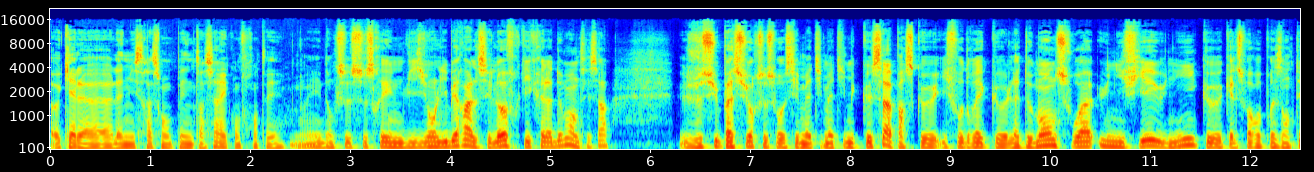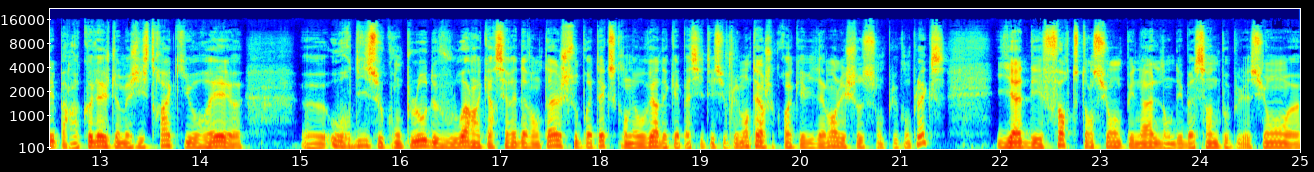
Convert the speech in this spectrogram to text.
auxquelles l'administration pénitentiaire est confrontée? Oui, donc ce, serait une vision libérale. C'est l'offre qui crée la demande, c'est ça? Je ne suis pas sûr que ce soit aussi mathématique que ça, parce qu'il faudrait que la demande soit unifiée, unique, qu'elle soit représentée par un collège de magistrats qui aurait euh, ce complot de vouloir incarcérer davantage sous prétexte qu'on a ouvert des capacités supplémentaires. Je crois qu'évidemment les choses sont plus complexes. Il y a des fortes tensions pénales dans des bassins de population euh,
